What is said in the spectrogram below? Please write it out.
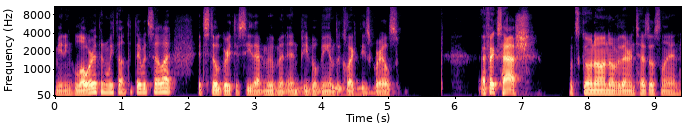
meaning lower than we thought that they would sell at. It's still great to see that movement and people being able to collect these grails. FX hash, what's going on over there in Tezos land?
